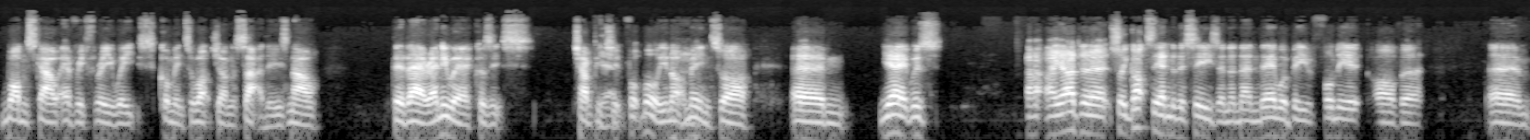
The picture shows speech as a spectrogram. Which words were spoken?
one scout every three weeks coming to watch you on the Saturdays. Now they're there anyway because it's championship yeah. football, you know mm-hmm. what I mm-hmm. mean? So, um, yeah, it was I, I had a, so it got to the end of the season, and then they were being funny over um,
